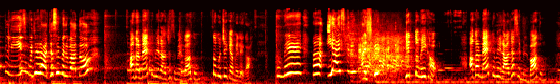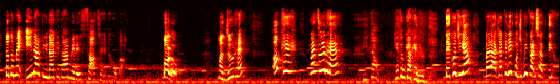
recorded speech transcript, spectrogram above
प्लीज़ मुझे राजा से मिलवा दो। अगर मैं तुम्हें राजा से मिलवा दूँ तो मुझे क्या मिलेगा? तुम्हें आ, ये आइसक्रीम। आइसक्रीम? ये तुम ही खाओ। अगर मैं तुम्हें राजा से मिलवा दूँ तो तुम्हें ईना टीना की तरह मेरे साथ रहना होगा। बोलो मंजूर है? ओके मंजूर है। मीता ये तुम क्या कह रही हो? देखो जिया मैं राजा के लिए कुछ भी कर सकती हूँ।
